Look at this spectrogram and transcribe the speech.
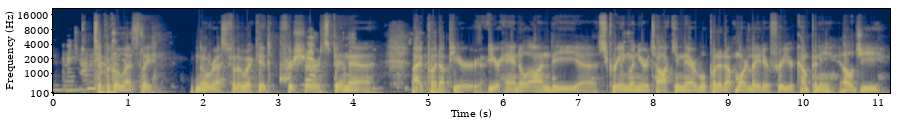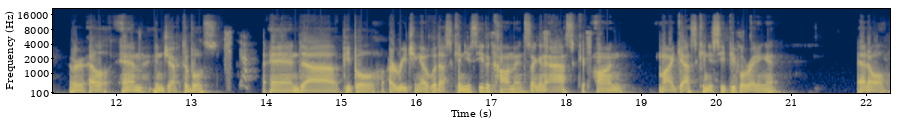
I'm in Toronto. Typical Leslie. No rest for the wicked, for sure. Yeah. It's been. Uh, I put up your your handle on the uh, screen when you were talking there. We'll put it up more later for your company, LG or LM Injectables. Yeah. And uh, people are reaching out with us. Can you see the comments? I'm going to ask on my guest. Can you see people writing it at all?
